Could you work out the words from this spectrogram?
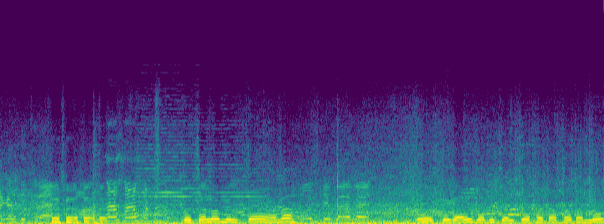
शकल दिख रहा है। तो चलो मिलते हैं है ना? ओके गाइस अभी चलते हैं फटाफट हम लोग।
